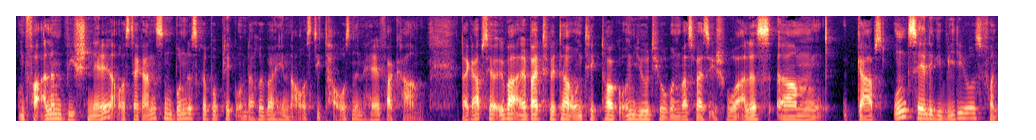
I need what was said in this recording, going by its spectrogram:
Und vor allem, wie schnell aus der ganzen Bundesrepublik und darüber hinaus die tausenden Helfer kamen. Da gab es ja überall bei Twitter und TikTok und YouTube und was weiß ich wo alles, ähm, gab es unzählige Videos von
